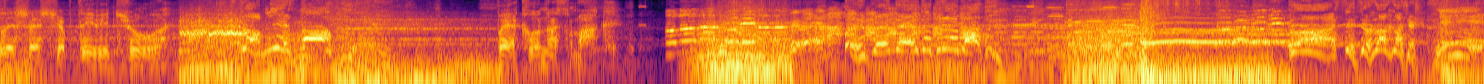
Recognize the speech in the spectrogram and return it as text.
Лише щоб ти відчув Стоп, ні, стоп! пекло на смак. Припини, не треба! Ти цього хочеш? Ні.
